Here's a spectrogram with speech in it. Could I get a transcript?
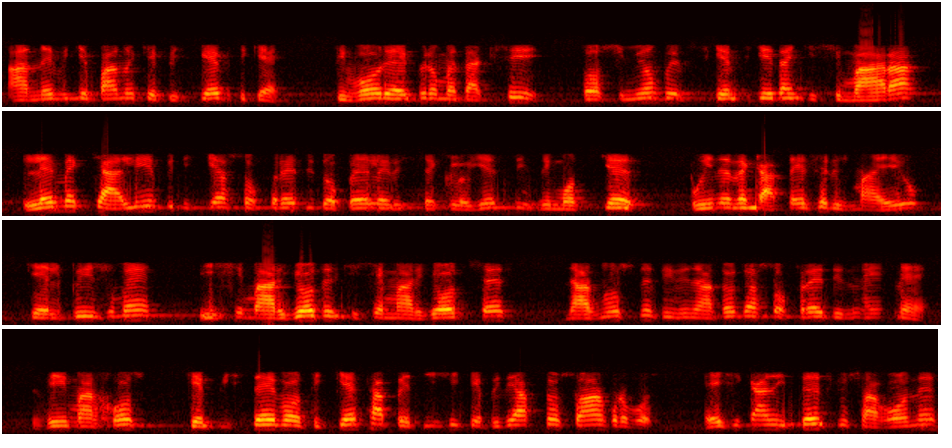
ανέβηκε πάνω και επισκέπτηκε τη Βόρεια Ήπειρο μεταξύ των σημείων που επισκέπτηκε ήταν και η Σιμάρα. Λέμε καλή επιτυχία στο Φρέντι Ντοπέλερη στις εκλογές τις δημοτικές που είναι 14 Μαΐου και ελπίζουμε οι Σιμαριώτες και οι Χεμαριώτησες να δώσουν τη δυνατότητα στο Φρέντι να είναι δήμαρχος και πιστεύω ότι και θα πετύχει και επειδή αυτός ο άνθρωπος έχει κάνει τέτοιους αγώνες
